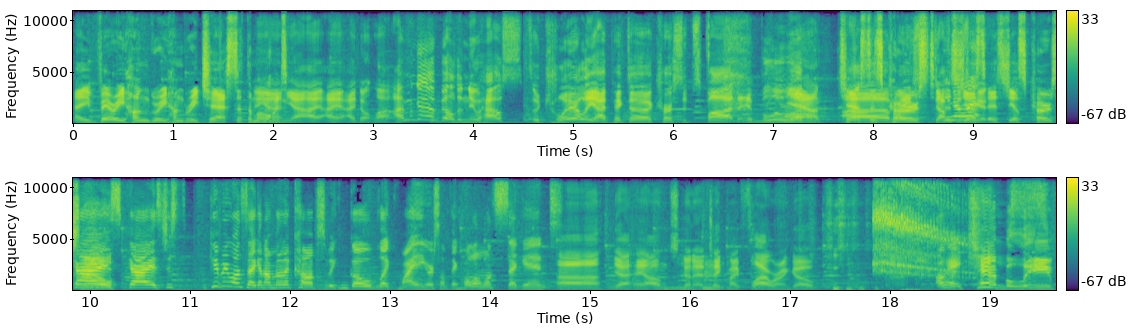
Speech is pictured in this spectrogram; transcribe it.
a very hungry, hungry chest at the Hang on, moment. yeah, I, I I don't lie. I'm gonna build a new house. So clearly, I picked a cursed spot. It blew Yeah, up. Yeah, chest Uh, is cursed. stuff It's just what? it's just cursed Guys, now. guys, just give me one second. I'm gonna come up so we can go like mining or something. Hold on one second. Uh, yeah. Hey, I'm just gonna take my flower and go. okay, I Can't jeez. believe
